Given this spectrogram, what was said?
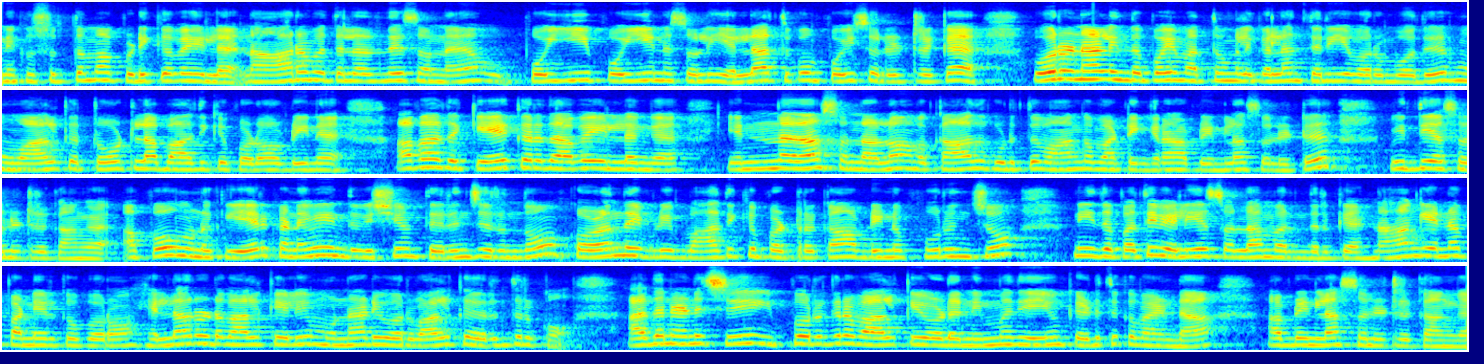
எனக்கு சுத்தமாக பிடிக்கவே இல்லை. நான் ஆரம்பத்துலேருந்தே சொன்னேன் பொய் பொய்ன்னு சொல்லி எல்லாத்துக்கும் பொய் சொல்லிட்டு இருக்க. ஒரு நாள் இந்த பொய் மற்றவங்களுக்கெல்லாம் தெரிய வரும்போது உன் வாழ்க்கை டோட்டலாக பாதிக்கப்படும் அப்படின்னு. அவள் அதை கேட்குறதாவே இல்லைங்க. என்ன தான் சொன்னாலும் அவள் காது கொடுத்து வாங்க மாட்டேங்கிறா அப்படின்லாம் சொல்லிட்டு வித்யா சொல்லிட்டு இருக்காங்க அப்போது உனக்கு ஏற்கனவே இந்த விஷயம் தெரிஞ்சிருந்தோம் குழந்தை இப்படி பாதிக்கப்பட்டிருக்கான் அப்படின்னு புரிஞ்சும் நீ இதை பற்றி வெளியே சொல்லாமல் இருந்திருக்க. நாங்கள் என்ன பண்ணியிருக்க போகிறோம் எல்லாரோட வாழ்க்கையிலையும் முன்னாடி ஒரு வாழ்க்கை இருந்திருக்கும். அதை நினச்சி இப்போ இருக்கிற வாழ்க்கையோட நிம்மதியையும் கெடுத்துக்க வேண்டாம் அப்படின்லாம் சொல்லிட்டு இருக்காங்க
